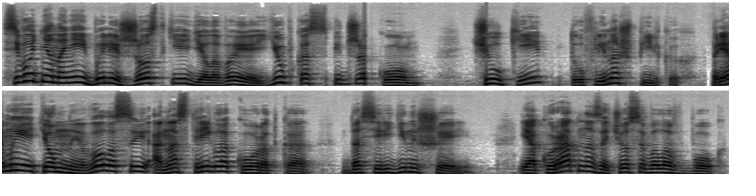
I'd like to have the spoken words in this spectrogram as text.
Сегодня на ней были жесткие деловые юбка с пиджаком, чулки, туфли на шпильках. Прямые темные волосы она стригла коротко, до середины шеи и аккуратно зачесывала в бок,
